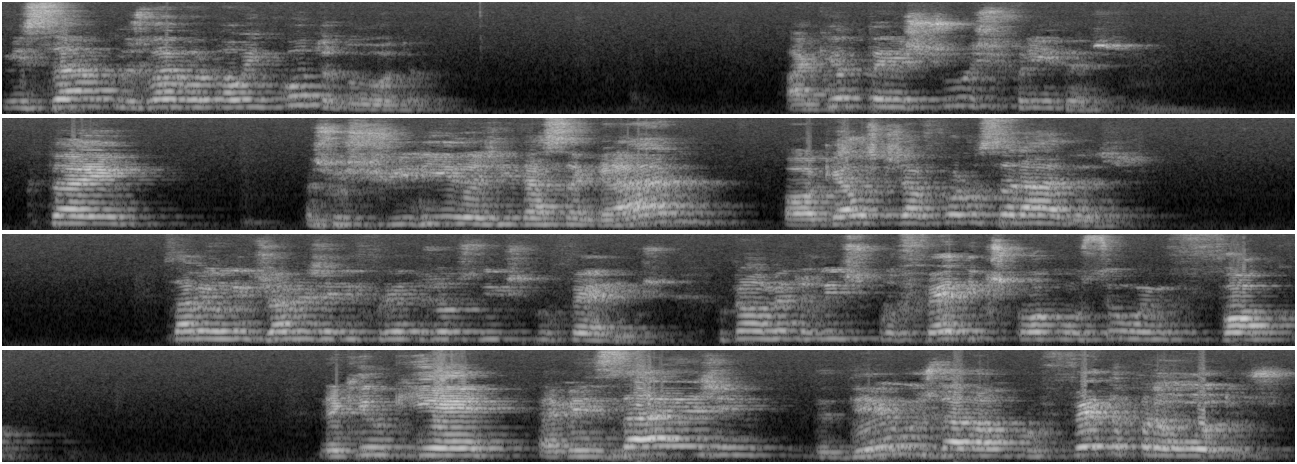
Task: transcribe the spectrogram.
missão que nos leva ao encontro do outro. Aquele que tem as suas feridas, que tem as suas feridas ainda a sangrar, ou aquelas que já foram saradas. Sabem, o livro de Jonas é diferente dos outros livros proféticos, porque normalmente os livros proféticos colocam o seu enfoque naquilo que é a mensagem de Deus dada ao profeta para outros.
